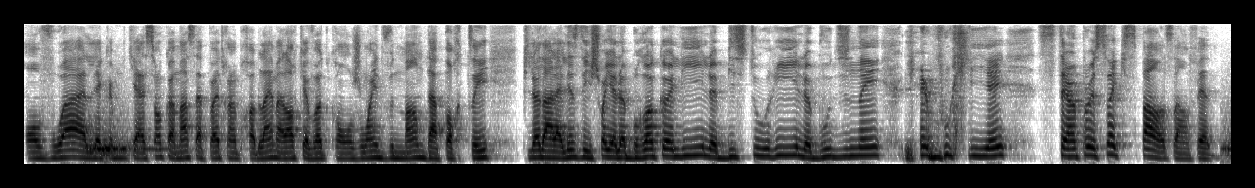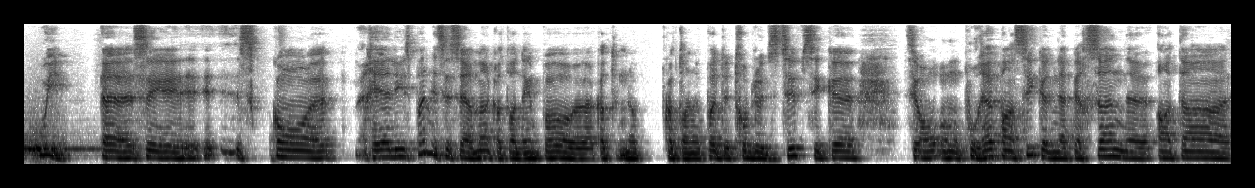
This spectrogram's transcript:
on voit la communication, comment ça peut être un problème alors que votre conjointe vous demande d'apporter. Puis là, dans la liste des choix, il y a le brocoli, le bistouri, le bout du nez, le bouclier. C'était un peu ça qui se passe, en fait. Oui, euh, c'est ce qu'on euh, réalise pas nécessairement quand on pas, euh, quand on n'a pas de trouble auditif, c'est que on, pourrait penser que la personne entend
